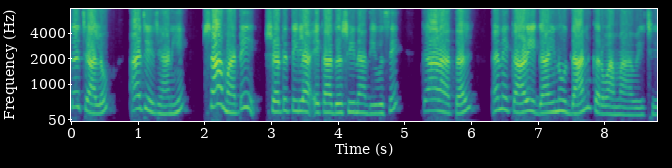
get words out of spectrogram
તો ચાલો આજે જાણીએ શા માટે ષટતિલા એકાદશીના દિવસે કાળા તલ અને કાળી ગાયનું દાન કરવામાં આવે છે.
